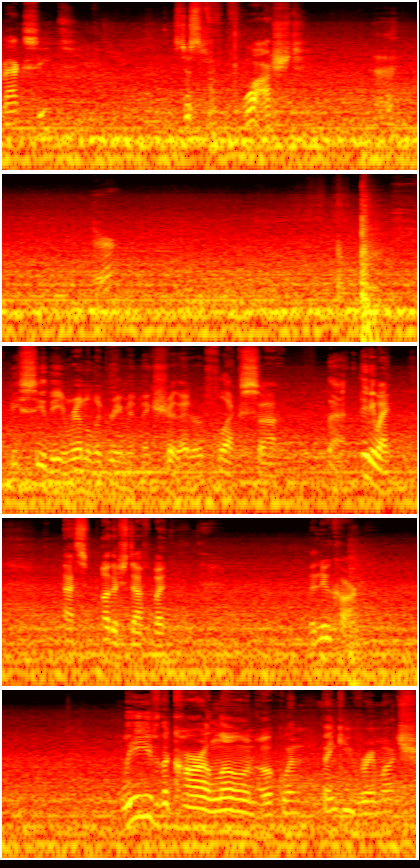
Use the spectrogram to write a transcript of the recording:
Back seat. It's just washed. Okay. There. Let me see the rental agreement. Make sure that it reflects uh, that. Anyway, that's other stuff, but the new car. Leave the car alone, Oakland. Thank you very much.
